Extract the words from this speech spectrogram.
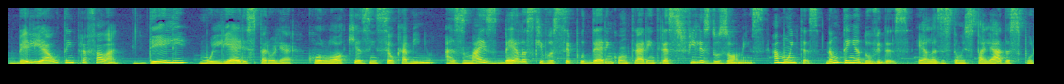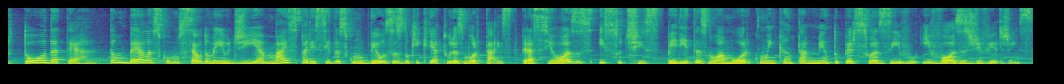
Belial tem para falar. Dele, mulheres para olhar coloque-as em seu caminho, as mais belas que você puder encontrar entre as filhas dos homens. Há muitas, não tenha dúvidas. Elas estão espalhadas por toda a terra, tão belas como o céu do meio-dia, mais parecidas com deusas do que criaturas mortais, graciosas e sutis, peritas no amor com encantamento persuasivo e vozes de virgens,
